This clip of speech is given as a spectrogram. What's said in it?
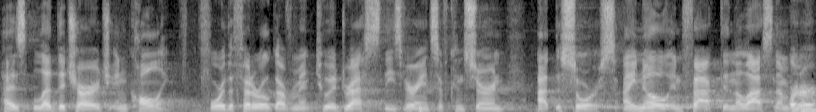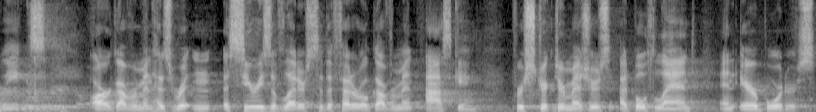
has led the charge in calling for the federal government to address these variants of concern at the source. I know, in fact, in the last number of weeks, our government has written a series of letters to the federal government asking for stricter measures at both land and air borders.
